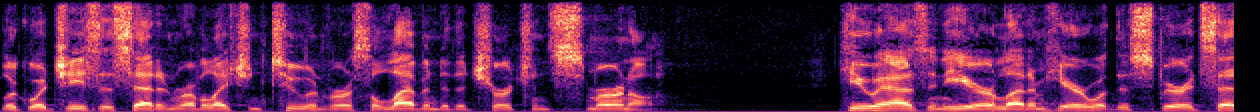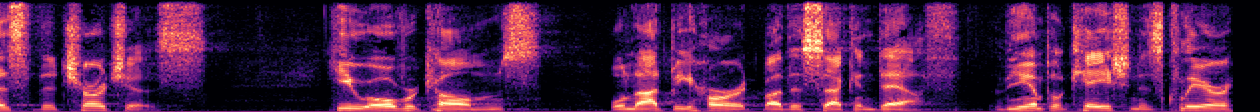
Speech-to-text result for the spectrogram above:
Look what Jesus said in Revelation 2 and verse 11 to the church in Smyrna. He who has an ear, let him hear what the Spirit says to the churches. He who overcomes will not be hurt by the second death. The implication is clear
